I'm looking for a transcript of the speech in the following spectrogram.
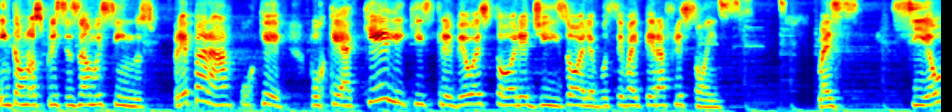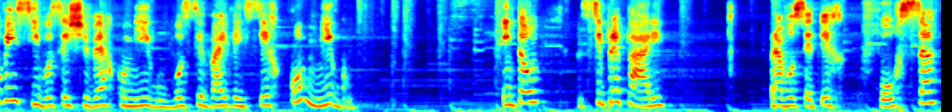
Então nós precisamos sim nos preparar, por quê? Porque aquele que escreveu a história diz: olha, você vai ter aflições, mas se eu venci, você estiver comigo, você vai vencer comigo. Então, se prepare para você ter força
